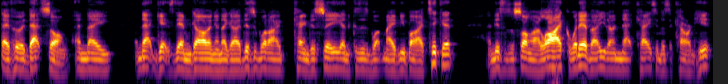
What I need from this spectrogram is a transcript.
they've heard that song and they and that gets them going and they go, this is what I came to see and because this is what made me buy a ticket and this is a song I like or whatever. You know, in that case, if it's a current hit,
